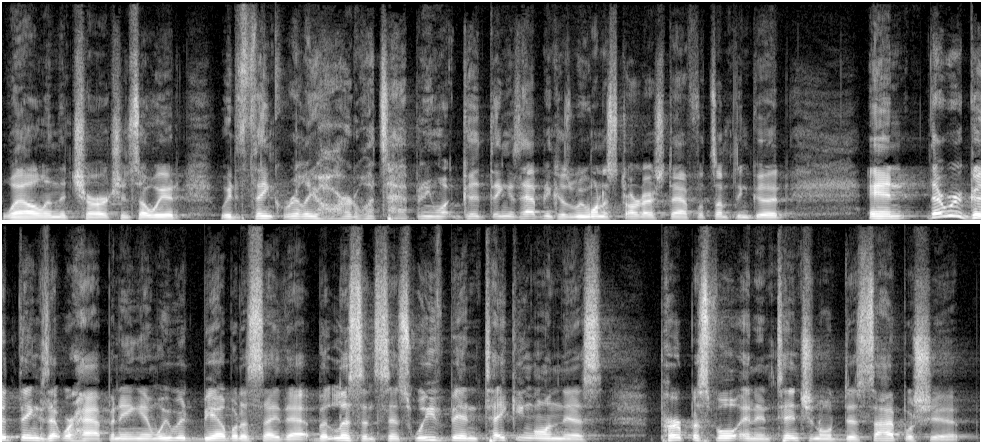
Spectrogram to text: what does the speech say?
well in the church?" And so we'd we'd think really hard, what's happening, what good thing is happening, because we want to start our staff with something good. And there were good things that were happening, and we would be able to say that. But listen, since we've been taking on this purposeful and intentional discipleship,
